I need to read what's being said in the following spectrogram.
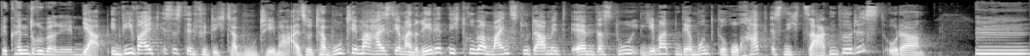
Wir können drüber reden. Ja, inwieweit ist es denn für dich Tabuthema? Also Tabuthema heißt ja, man redet nicht drüber. Meinst du damit, ähm, dass du jemanden, der Mundgeruch hat, es nicht sagen würdest? Oder? Mm,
